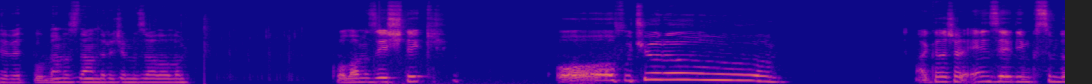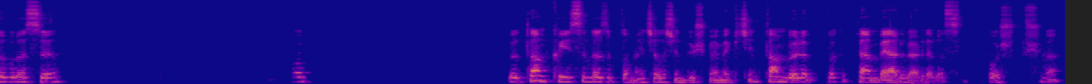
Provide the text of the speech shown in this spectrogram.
Evet buradan hızlandırıcımızı alalım. Kolamızı içtik. Of uçuyorum. Arkadaşlar en sevdiğim kısım da burası. Böyle tam kıyısında zıplamaya çalışın düşmemek için. Tam böyle bakın pembe yerlerde basın. Boş tuşuna.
